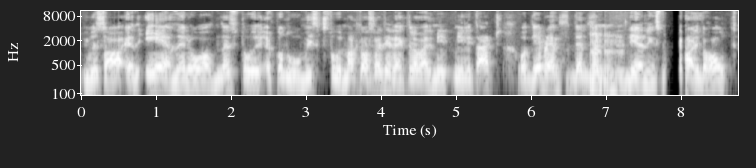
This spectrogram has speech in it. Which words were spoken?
USA en enerådende stor, økonomisk stormakt også, i tillegg til å være mi militært. Og det ble en, Den fordelingsmøkken mm. har de beholdt.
